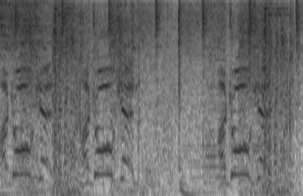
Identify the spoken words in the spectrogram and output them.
Hadouken! Hadouken! Hadouken!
